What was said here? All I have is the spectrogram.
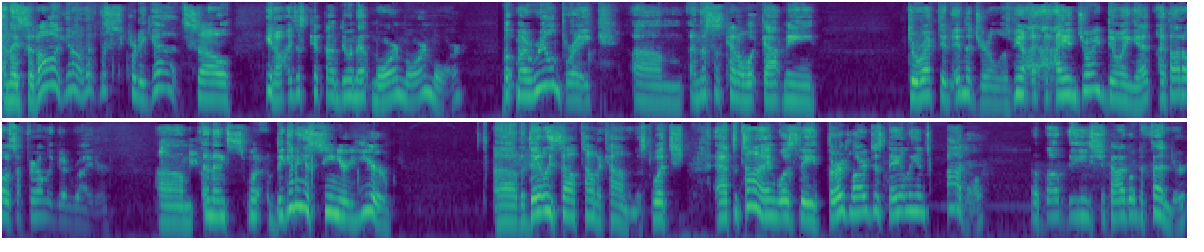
And they said, oh, you know, this is pretty good. So you know, I just kept on doing that more and more and more. But my real break, um, and this is kind of what got me directed into journalism. You know, I, I, enjoyed doing it. I thought I was a fairly good writer. Um, and then beginning of senior year, uh, the Daily Southtown Economist, which at the time was the third largest daily in Chicago, above the Chicago Defender,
